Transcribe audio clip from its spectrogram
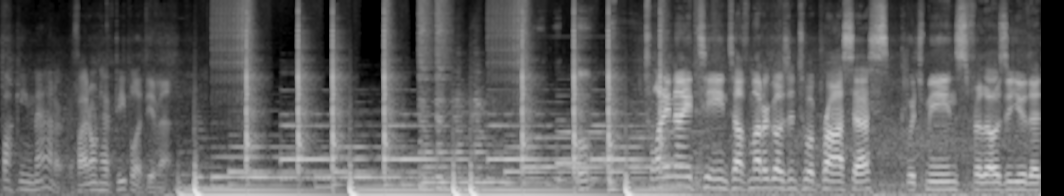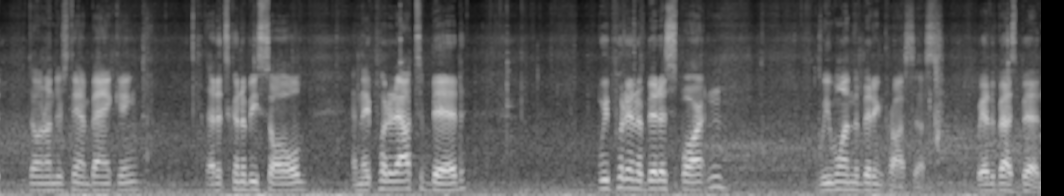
fucking matter if I don't have people at the event. 2019, Tough Mudder goes into a process, which means for those of you that don't understand banking, that it's going to be sold, and they put it out to bid. We put in a bid as Spartan. We won the bidding process. We had the best bid.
